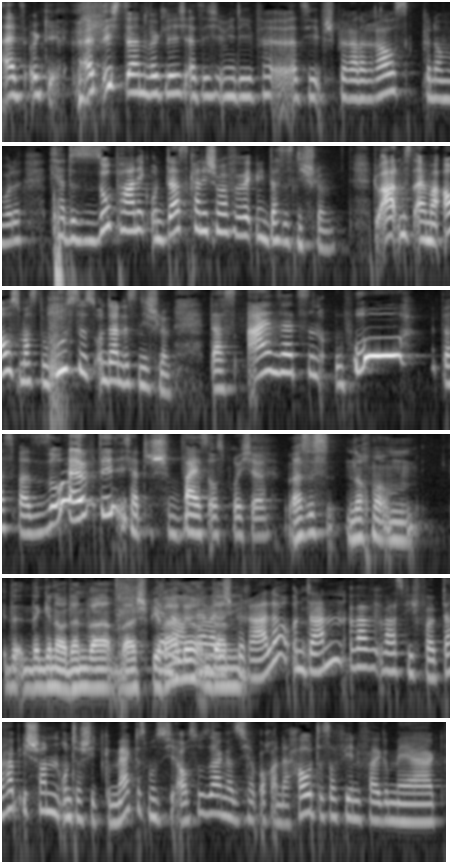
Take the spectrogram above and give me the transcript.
als, okay, als ich dann wirklich, als ich mir die, als die Spirale rausgenommen wurde, ich hatte so Panik und das kann ich schon mal vorwegnehmen, das ist nicht schlimm. Du atmest einmal aus, machst du hustest und dann ist nicht schlimm. Das Einsetzen, uh, das war so heftig, ich hatte Schweißausbrüche. Was ist nochmal um. Genau, dann war, war Spirale genau, dann und war dann. Spirale und dann war, war es wie folgt. Da habe ich schon einen Unterschied gemerkt, das muss ich auch so sagen. Also ich habe auch an der Haut das auf jeden Fall gemerkt.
